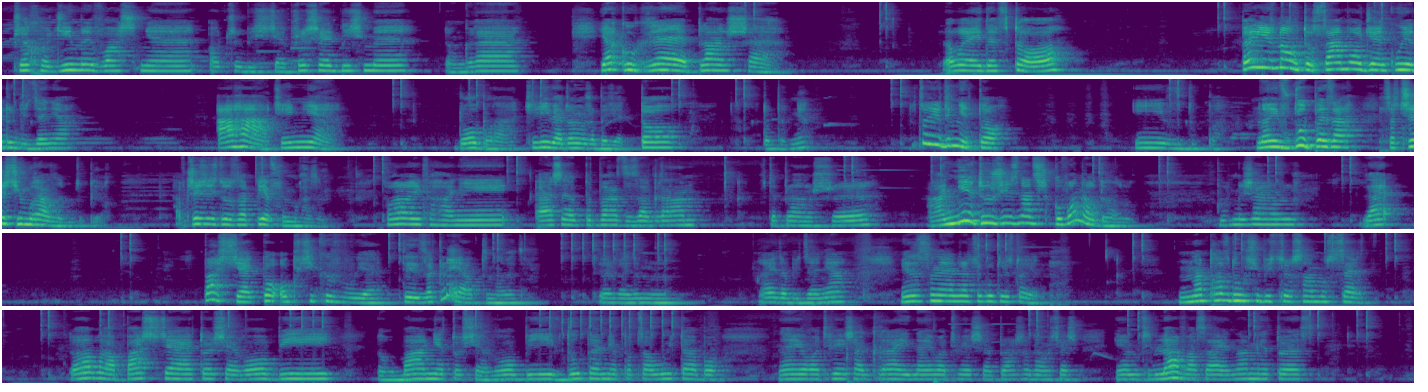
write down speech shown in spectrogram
Przechodzimy właśnie, oczywiście, przeszedliśmy tą grę. Jako grę, planszę. Dobra, idę w to. Pewnie znowu to samo, dziękuję, do widzenia. Aha, czyli nie. Dobra, czyli wiadomo, że będzie to. To pewnie. No to jedynie to. I w dupę. No i w dupę za, za trzecim razem dopiero. A wcześniej to za pierwszym razem. To moi kochani, ja sobie po dwa razy zagram w te planszy. A nie, to już jest naszykowane od razu. Bo myślałem, że już... Le... Patrzcie, jak to obsikowuje. Ty, zakleja to nawet. Teraz wejdę No i do widzenia. Nie zastanawiam, dlaczego tu jest to jedno. Naprawdę musi być to samo ser. Dobra, patrzcie, to się robi. Normalnie to się robi. W dupę mnie pocałujta, bo najłatwiejsza gra i najłatwiejsza plansza, no chociaż nie wiem, czy dla was, ale dla mnie to jest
